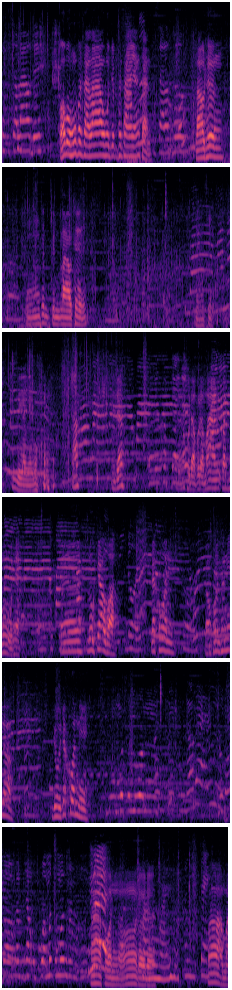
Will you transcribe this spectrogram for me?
ดูสลาวดิอ๋อบอกฮู้ภาษาลาวฮู้จะภาษาหยังสั่นสลาวเพิ่มลาวเทิงอืมเป็นเป็นลาวเทิงนี่สิเหลืออย่างนั้นเอ้าเด้อเออขอบ ใจเด้อผู้ดาผู้ดามาลูกกันหมู่แท้เออลูกเจ้าบ่โดยจักคนสองคนเท่านี้เนาะอยู่จักคนนี่ดูมุตมุนลูกซอกำชังปัวมุตมุนทำห้าคนอ๋อโดยโดยใจว่าไหม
